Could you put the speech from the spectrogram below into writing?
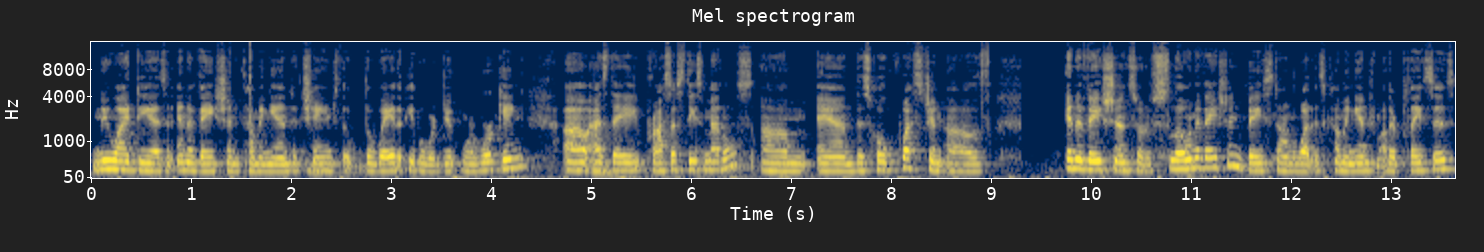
new ideas and innovation coming in to change the, the way that people were, do, were working uh, as they process these metals. Um, and this whole question of innovation, sort of slow innovation based on what is coming in from other places,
